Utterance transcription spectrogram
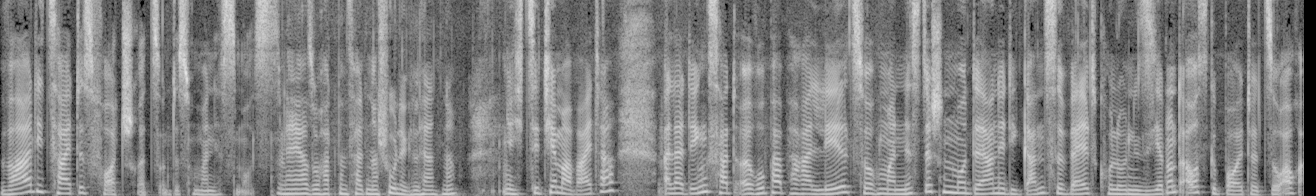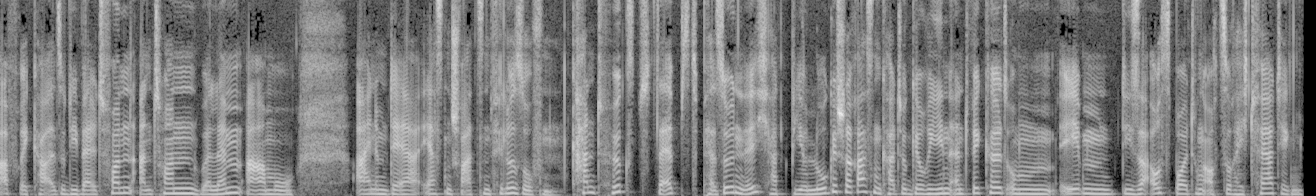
war die Zeit des Fortschritts und des Humanismus. Naja, so hat man es halt in der Schule gelernt, ne? Ich zitiere mal weiter. Allerdings hat Europa parallel zur humanistischen Moderne die ganze Welt kolonisiert und ausgebeutet, so auch Afrika, also die Welt von Anton Willem Amo einem der ersten schwarzen Philosophen. Kant höchst selbst persönlich hat biologische Rassenkategorien entwickelt, um eben diese Ausbeutung auch zu rechtfertigen.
